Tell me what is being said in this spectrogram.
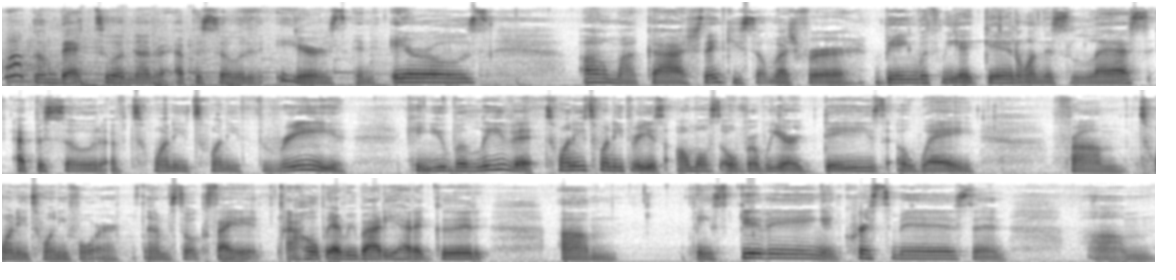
Welcome back to another episode of Airs and Arrows. Oh my gosh, thank you so much for being with me again on this last episode of 2023. Can you believe it? 2023 is almost over. We are days away from 2024. And I'm so excited. I hope everybody had a good um, Thanksgiving and Christmas and um,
